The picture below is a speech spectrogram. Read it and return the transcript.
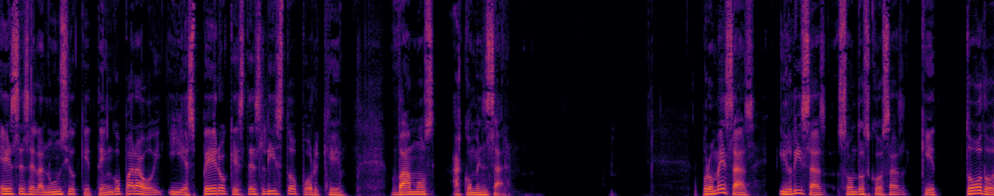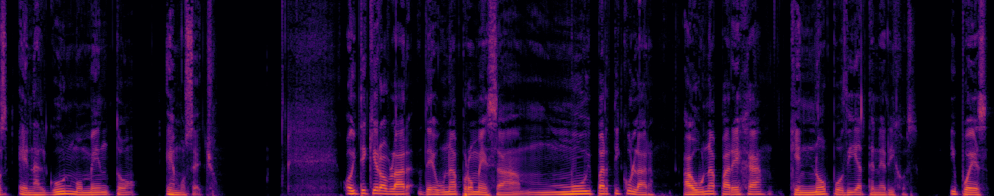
Ese es el anuncio que tengo para hoy y espero que estés listo porque vamos a comenzar. Promesas y risas son dos cosas que todos en algún momento hemos hecho. Hoy te quiero hablar de una promesa muy particular a una pareja que no podía tener hijos. Y pues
